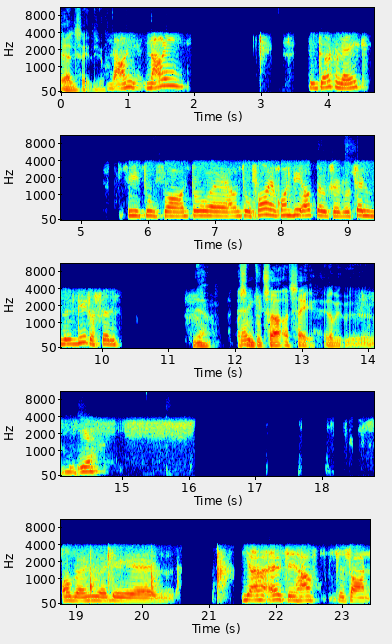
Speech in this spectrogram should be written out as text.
ærligt talt jo. Nej, nej. Det gør det da ikke. Fordi du får, du, øh, du får jo kun de oplevelser, du selv vil give dig selv. Ja. Og som du tør at tage, eller... Øh, Ja. Og hvad hedder det? Øh, jeg har altid haft det sådan,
